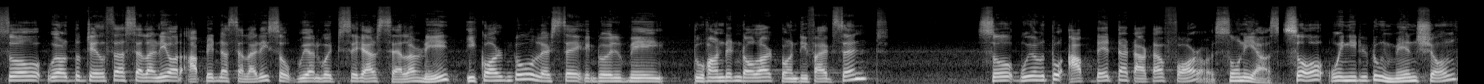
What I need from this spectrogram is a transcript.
So we want to change the salary or update the salary. So we are going to say here salary equal to let's say it will be $200 25 cent. So we have to update the data for Sonia. So we need to mention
